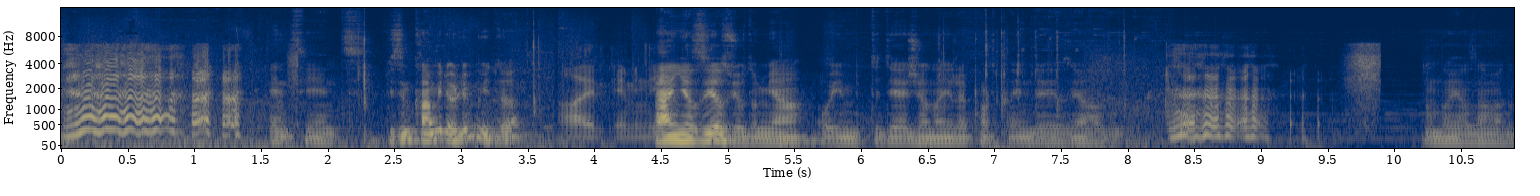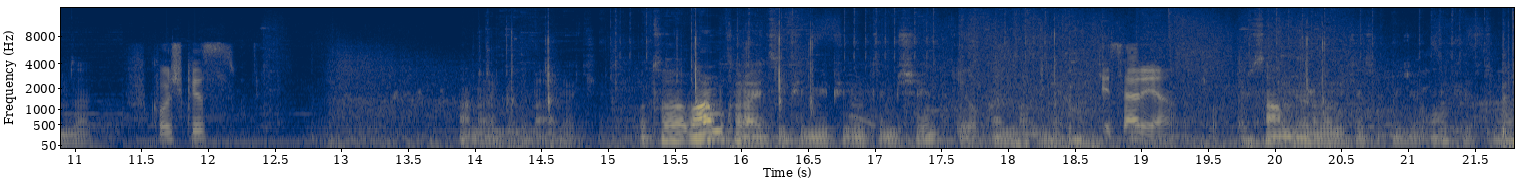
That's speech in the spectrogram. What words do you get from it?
enti enti. Bizim Kamil ölü müydü? Hayır, emin değilim. Ben yazı yazıyordum ya. Oyun bitti diye Jana'yı reportlayın diye yazı yazdım. Onu da yazamadım zaten. Koş kız. Tamam öldü bari okey. Oto var mı Koray tipin mipin ultim bir şeyin? Yok. Ben de. Keser ya. Sanmıyorum onu kesmeyeceğim. Ama kesti lan.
